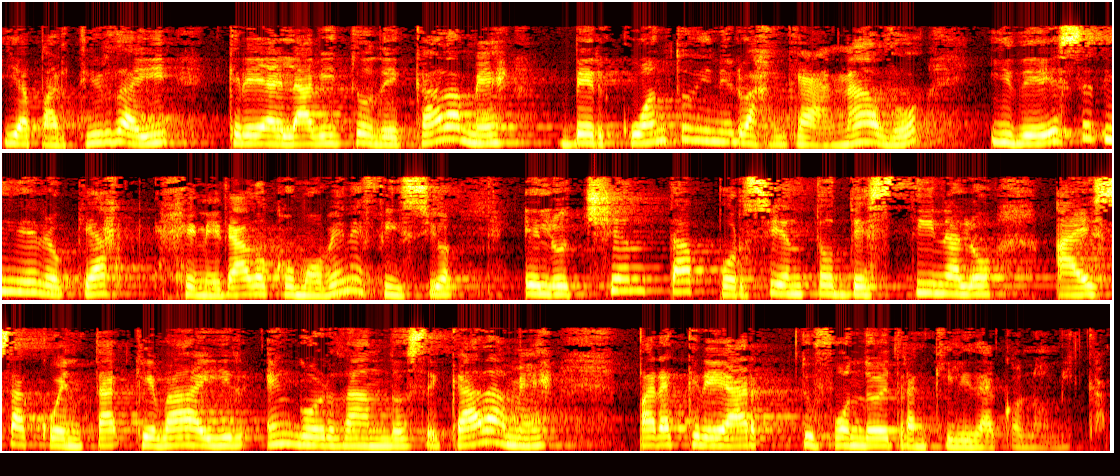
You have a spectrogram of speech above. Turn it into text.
y a partir de ahí crea el hábito de cada mes ver cuánto dinero has ganado y de ese dinero que has generado como beneficio, el 80% destínalo a esa cuenta que va a ir engordándose cada mes para crear tu fondo de tranquilidad económica.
